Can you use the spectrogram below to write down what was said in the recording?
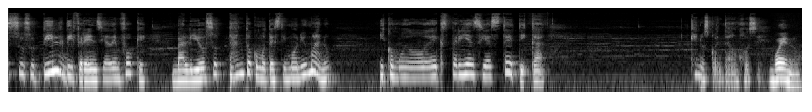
su sutil diferencia de enfoque, valioso tanto como testimonio humano y como experiencia estética. ¿Qué nos cuenta don José? Bueno,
